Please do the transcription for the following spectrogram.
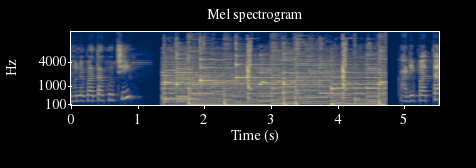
ধনে পাতা কুচি কারি পাতা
